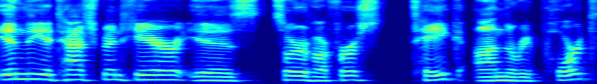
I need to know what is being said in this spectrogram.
in the attachment here is sort of our first take on the report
